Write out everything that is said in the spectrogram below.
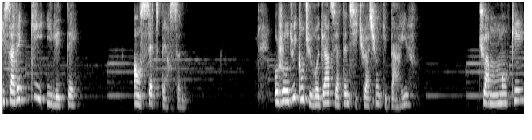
Il savait qui il était en cette personne. Aujourd'hui, quand tu regardes certaines situations qui t'arrivent, tu as manqué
